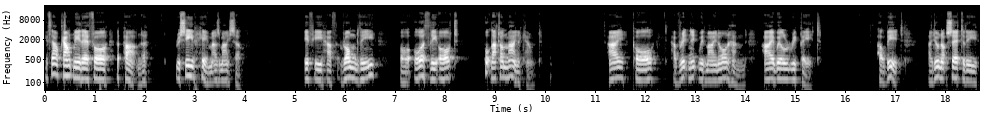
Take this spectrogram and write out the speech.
If thou count me therefore a partner, receive him as myself. If he hath wronged thee, or oweth thee aught, put that on mine account. I, Paul, have written it with mine own hand, I will repay it. Albeit, I do not say to thee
